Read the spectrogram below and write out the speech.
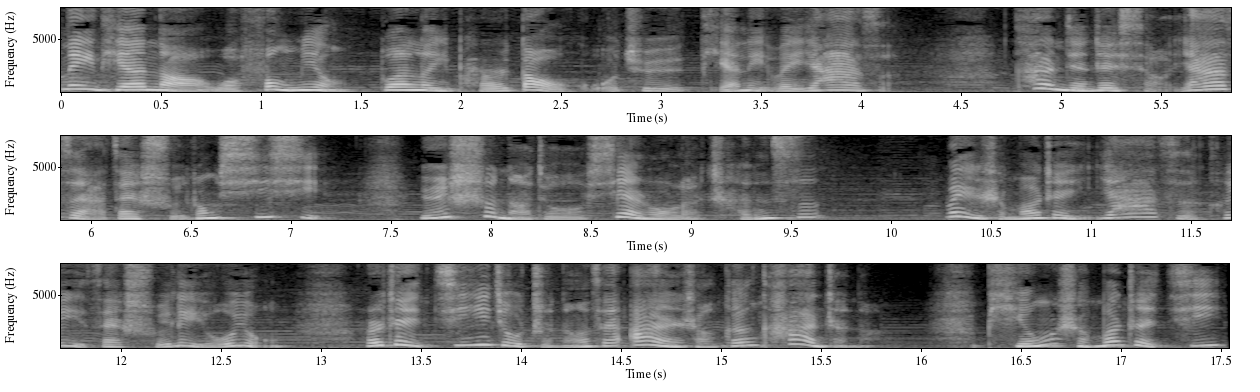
那天呢，我奉命端了一盆稻谷去田里喂鸭子，看见这小鸭子呀在水中嬉戏，于是呢就陷入了沉思。为什么这鸭子可以在水里游泳，而这鸡就只能在岸上干看着呢？凭什么这鸡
